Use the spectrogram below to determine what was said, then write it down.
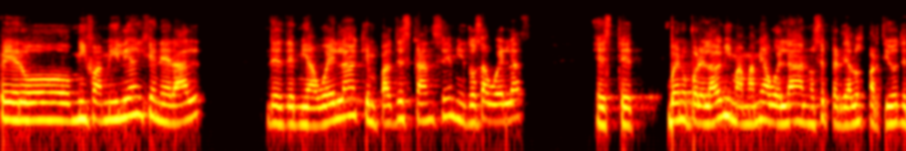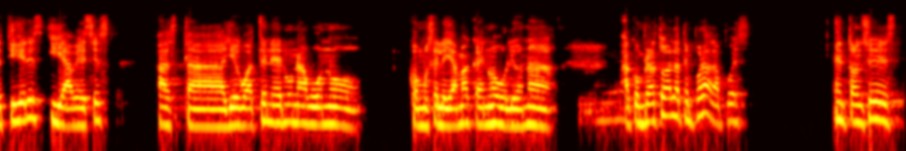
Pero mi familia en general, desde mi abuela, que en paz descanse, mis dos abuelas, este, bueno, por el lado de mi mamá, mi abuela no se perdía los partidos de Tigres y a veces hasta llegó a tener un abono, como se le llama acá en Nuevo León, a, comprar toda la temporada, pues. Entonces,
